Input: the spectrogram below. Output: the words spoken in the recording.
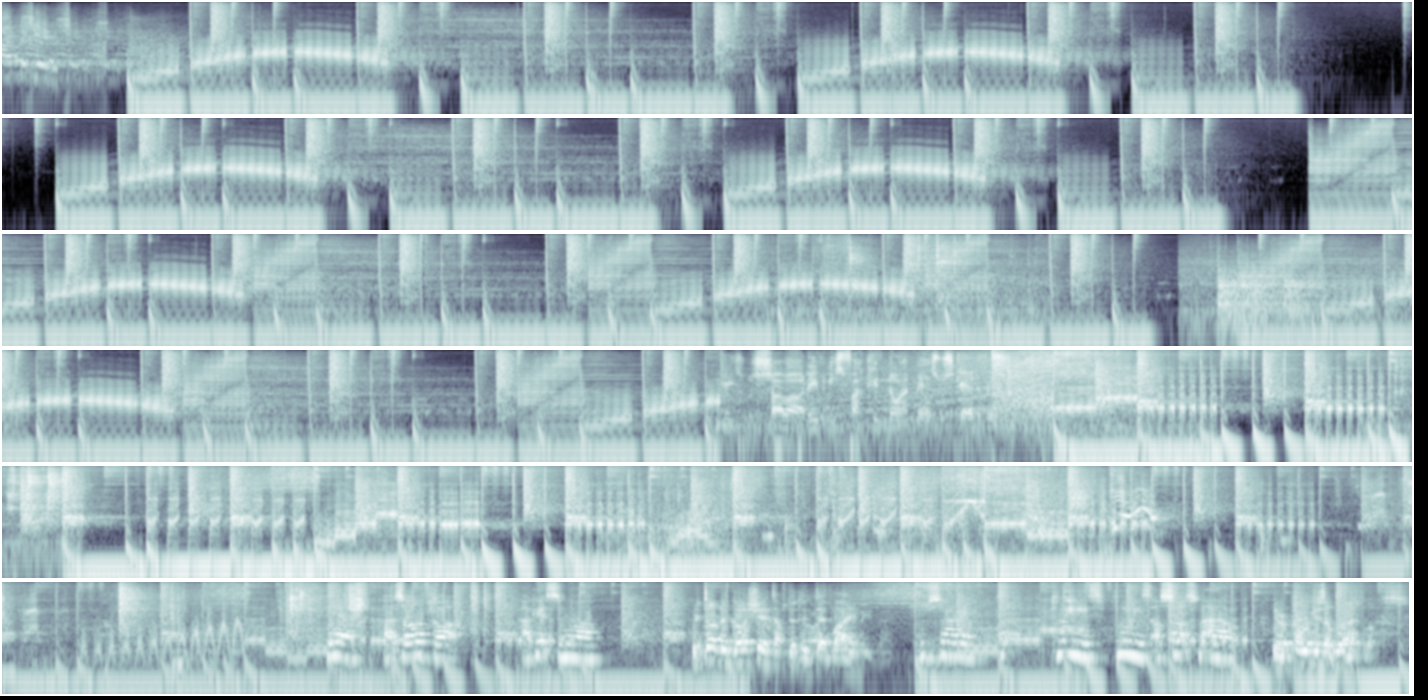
job again. So hard, even his fucking nightmares were scared of him. Yeah, that's all I've got. I'll get some more. We don't negotiate after the deadline. I'm sorry. Please, please, I'll sort something out. Your apologies are worthless.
